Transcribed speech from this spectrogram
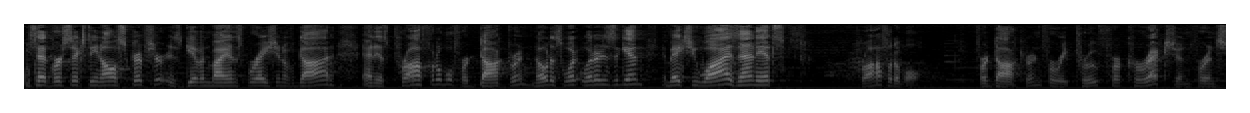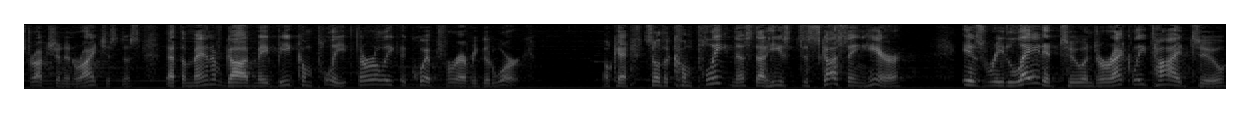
He said, verse 16, all scripture is given by inspiration of God and is profitable for doctrine. Notice what, what it is again? It makes you wise and it's profitable for doctrine, for reproof, for correction, for instruction in righteousness, that the man of God may be complete, thoroughly equipped for every good work. Okay, so the completeness that he's discussing here is related to and directly tied to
